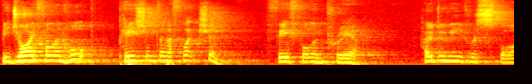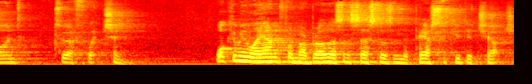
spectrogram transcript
Be joyful in hope, patient in affliction, faithful in prayer. How do we respond to affliction? What can we learn from our brothers and sisters in the persecuted church?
